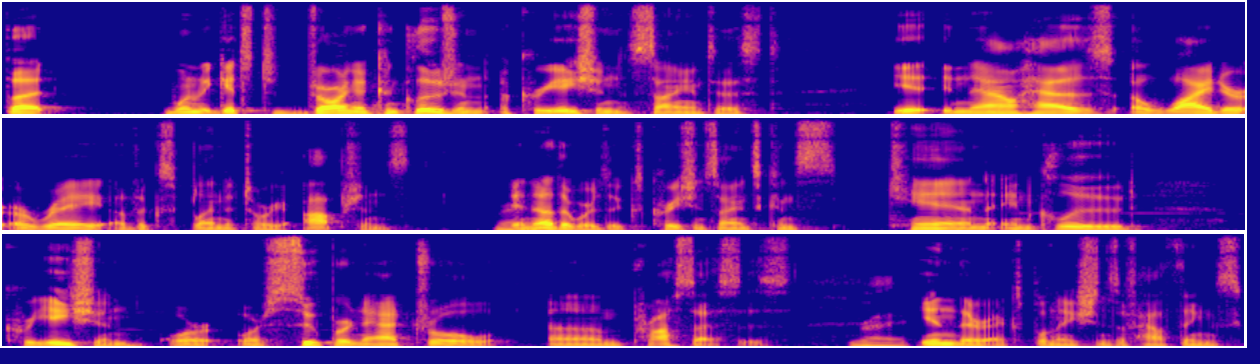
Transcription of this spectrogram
But when it gets to drawing a conclusion, a creation scientist, it, it now has a wider array of explanatory options. Right. In other words, creation science can, can include creation or, or supernatural um, processes right. in their explanations of how things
